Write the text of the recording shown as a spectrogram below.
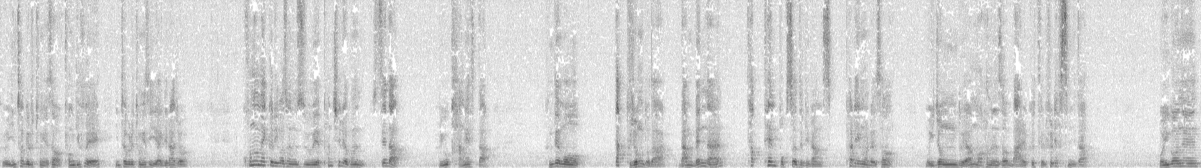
그 인터뷰를 통해서 경기 후에 인터뷰를 통해서 이야기를 하죠. 코너 맥그리거 선수의 펀치력은 세다. 그리고 강했다. 근데 뭐 딱 그 정도다. 난 맨날 top 10 복서들이랑 스파링을 해서 뭐 이 정도야 뭐 하면서 말 끝을 흐렸습니다. 뭐 이거는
